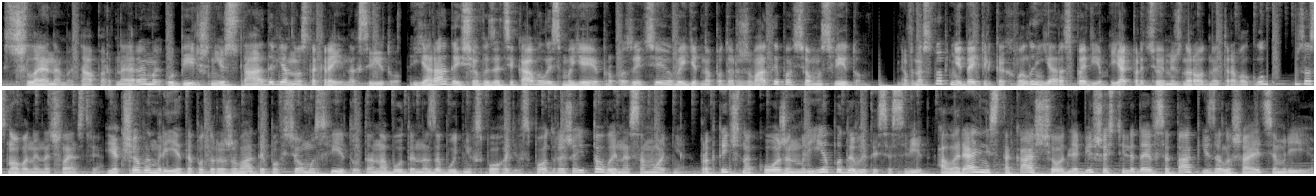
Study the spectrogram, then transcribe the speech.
з членами та партнерами у більш ніж 190 країнах світу. Я радий, що ви зацікавились моєю пропозицією вигідно подорожувати по всьому світу. В наступні декілька хвилин я розповім, як працює міжнародний тревел клуб, заснований на членстві. Якщо ви мрієте подорожувати по всьому світу та набути незабутніх спогадів з подорожей, то ви не самотні. Практично кожен мріє подивитися світ, але реальність така, що для більшості людей все так і залишається мрією.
